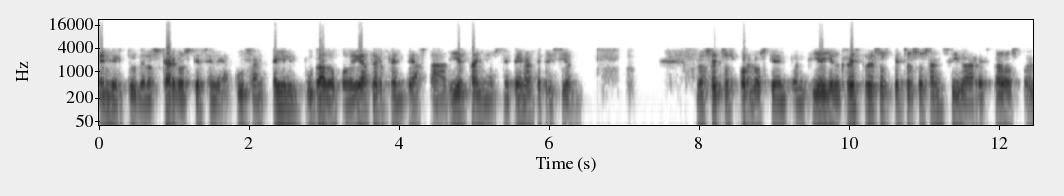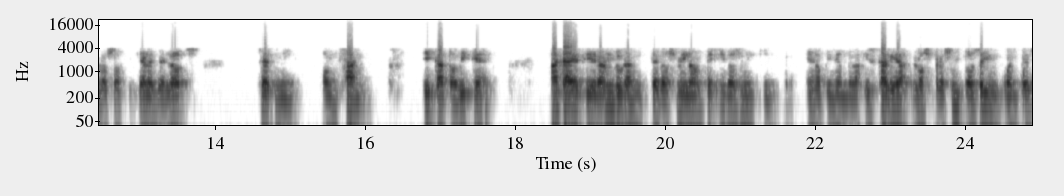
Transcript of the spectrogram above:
En virtud de los cargos que se le acusan, el imputado podría hacer frente hasta a 10 años de penas de prisión. Los hechos por los que el policía y el resto de sospechosos han sido arrestados por los oficiales de Lodz, Chesney, Onzan y Katowice acaecieron durante 2011 y 2015. En opinión de la Fiscalía, los presuntos delincuentes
